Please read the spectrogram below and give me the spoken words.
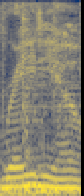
Radio.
